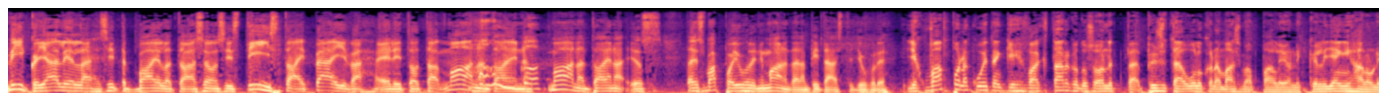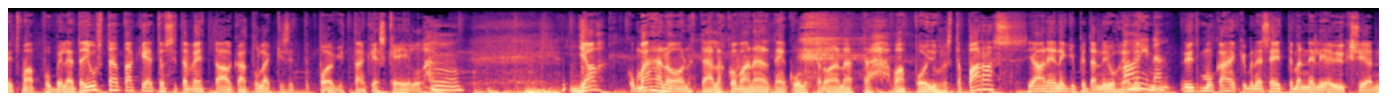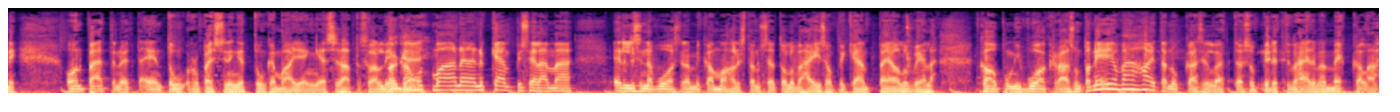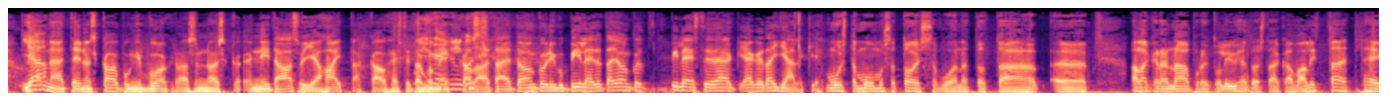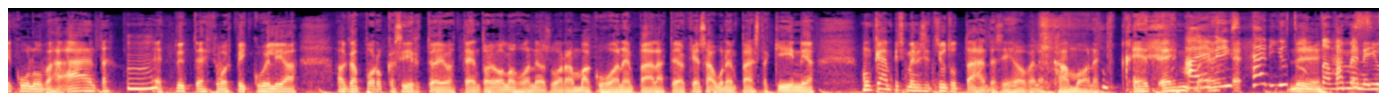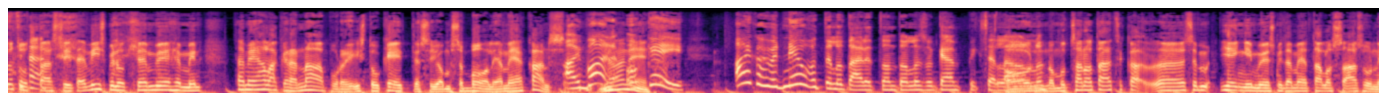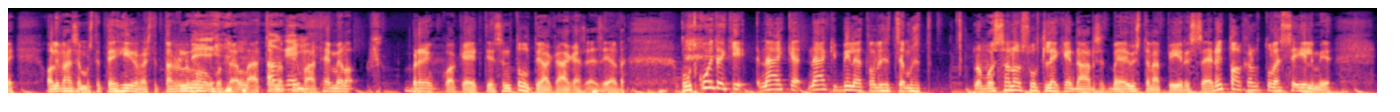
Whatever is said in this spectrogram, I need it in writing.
Viikko jäljellä ja sitten bailataan. Se on siis tiistai-päivä, eli tota maanantaina, Onko? maanantaina, jos, tai jos vappu on juhli, niin maanantaina pitää sitten juhlia. Ja kun vappuna kuitenkin, vaikka tarkoitus on, että pysytään ulkona mahdollisimman paljon, niin kyllä jengi haluaa niitä vappubileitä. Just tämän takia, että jos sitä vettä alkaa tuleekin sitten poikittain kesken illan. Mm. Ja kun mähän on täällä kovan ääneen kuuluttanut aina, että vappu on juhlista paras ja on ennenkin pitänyt juhlia. Aina. Nyt, nyt mun 27.41, niin on päättänyt, että en tun, rupea sinne tunkemaan jengiä. Se saattaisi olla liikaa. Okay. Mutta mä oon elänyt kämppiselämää edellisinä vuosina, mikä on mahdollistanut se, että on ollut vähän isompi kämppä ja ollut vielä kaupungin vuokra-asunto. Niin ei ole vähän haitannutkaan silloin, että jos on pidetty vähän enemmän mekkalaa. Jännä, että ei noissa kaupungin vuokra-asunnoissa niitä asujia haittaa kauheasti. Että onko mekkalaa tai että onko niinku bileitä tai onko bileistä jää- jääkö jotain jälkiä. muistan muun muassa toissa vuonna tota, ö, alakerran naapuri tuli 11 aikaa valittaa, että hei, kuuluu vähän ääntä. Mm. Että nyt ehkä voisi pikkuhiljaa alkaa porukka siirtyä jo, että toi olohuone on suoraan makuhuoneen päällä, että ei oikein saa unen päästä kiinni. Ja mun kämpis meni sitten jututtaa häntä siihen ovelle, että come on. Et, et, et, Ai et- et- hän jututtamaan hän meni jututtaa siitä. Ja viisi minuuttia myöhemmin tämä meidän alakerran naapuri istuu keittiössä juomassa boolia meidän kanssa. Aivan, No niin. okei. Aika hyvät neuvottelutaidot on tuolla sun kämppiksellä ollut. On, no mutta sanotaan, että se, ka- se jengi myös, mitä meidän talossa asuu, niin oli vähän semmoista, että ei hirveästi tarvinnut Niin. houkutella. Että sanottiin Okei. vaan, että hei, meillä on brenkkua keittiössä, niin tultiin aika äkäiseen sieltä. Mutta kuitenkin nämäkin bileet oli sitten semmoiset, no voisi sanoa suht legendaariset meidän ystäväpiirissä. Ja nyt on alkanut tulla se ilmiö,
